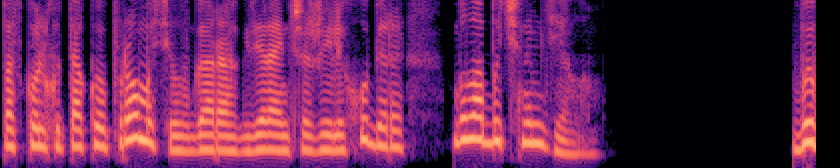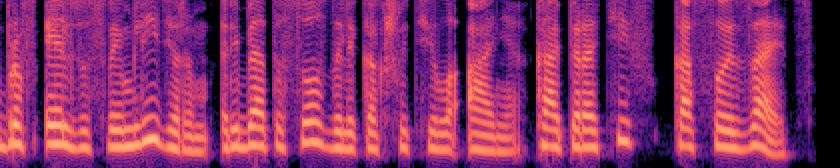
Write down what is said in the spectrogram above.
поскольку такой промысел в горах, где раньше жили хуберы, был обычным делом. Выбрав Эльзу своим лидером, ребята создали, как шутила Аня, кооператив «Косой заяц»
